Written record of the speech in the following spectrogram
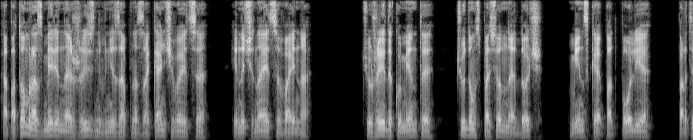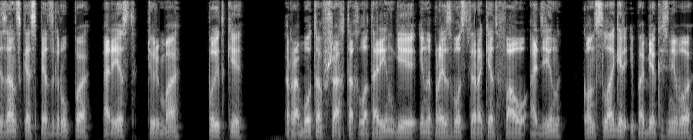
А потом размеренная жизнь внезапно заканчивается, и начинается война. Чужие документы, чудом спасенная дочь, Минское подполье, партизанская спецгруппа, арест, тюрьма, пытки, работа в шахтах Лотарингии и на производстве ракет Фау-1, концлагерь и побег из него,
